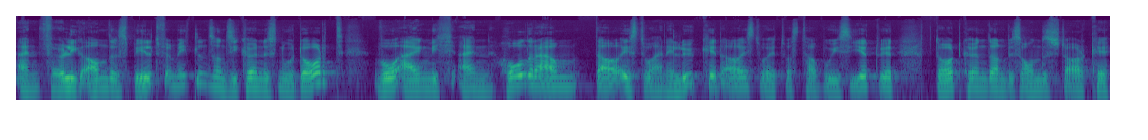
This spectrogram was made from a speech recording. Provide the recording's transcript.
ein völlig anderes Bild vermitteln, sondern sie können es nur dort, wo eigentlich ein Hohlraum da ist, wo eine Lücke da ist, wo etwas tabuisiert wird. Dort können dann besonders starke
